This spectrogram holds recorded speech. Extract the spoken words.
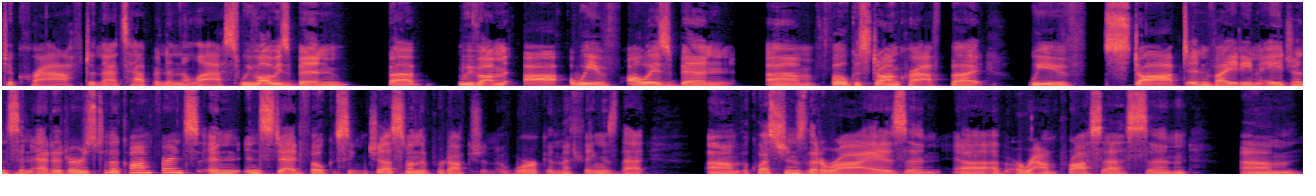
to craft. And that's happened in the last, we've always been, uh, we've, um, uh, we've always been um, focused on craft, but we've stopped inviting agents and editors to the conference and instead focusing just on the production of work and the things that um, the questions that arise and uh, around process and um,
